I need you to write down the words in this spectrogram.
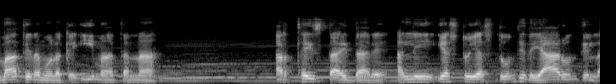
ಮಾತಿನ ಮೂಲಕ ಈ ಮಾತನ್ನ ಅರ್ಥೈಸ್ತಾ ಇದ್ದಾರೆ. ಅಲ್ಲಿ ಎಷ್ಟು ಎಷ್ಟು ಅಂತಿದೆ, ಯಾರು ಅಂತಿಲ್ಲ.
